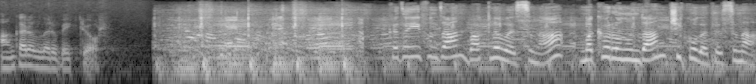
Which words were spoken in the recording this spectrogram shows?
Ankaralıları bekliyor. Kadayıfından baklavasına, makaronundan çikolatasına.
